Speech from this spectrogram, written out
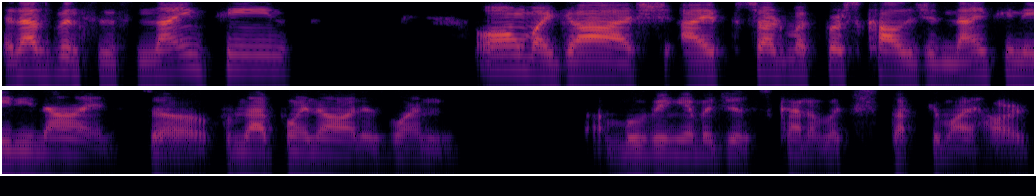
and that's been since 19. Oh my gosh, I started my first college in 1989. So from that point on is when uh, moving images kind of like stuck to my heart.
